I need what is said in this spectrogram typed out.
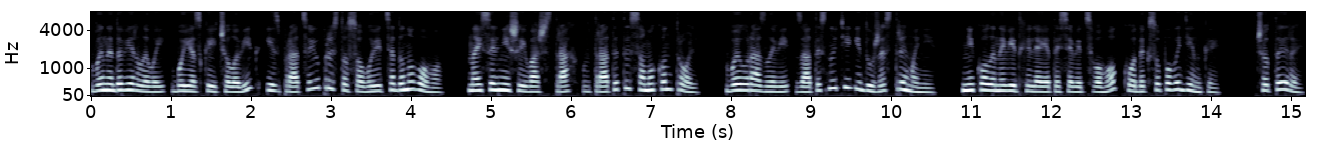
Ви недовірливий, боязкий чоловік і з працею пристосовується до нового. Найсильніший ваш страх втратити самоконтроль. Ви уразливі, затиснуті і дуже стримані. Ніколи не відхиляєтеся від свого кодексу поведінки. 4.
